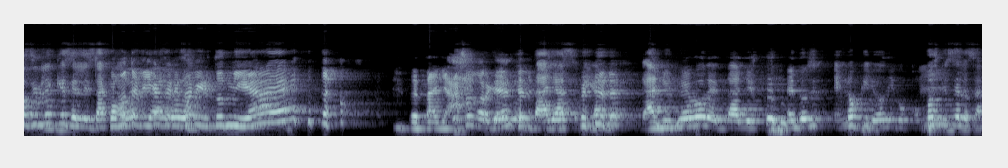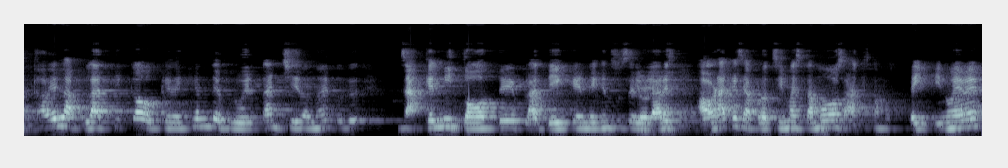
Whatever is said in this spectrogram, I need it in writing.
posible que se les saque? ¿Cómo te fijas en esa virtud mía, eh? Detallazo, porque. Detallazo, fíjate. Año nuevo, detalle. Entonces, es lo que yo digo, ¿cómo es que se les acabe la plática o que dejen de fluir tan chido, no? Entonces, saquen mi tote, platiquen, dejen sus celulares. Ahora que se aproxima, estamos, aquí estamos 29,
